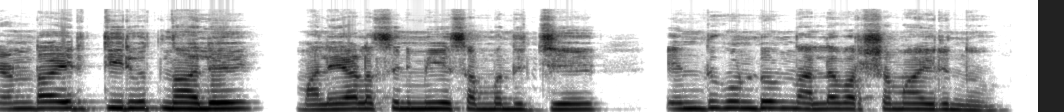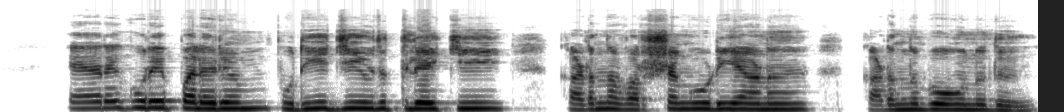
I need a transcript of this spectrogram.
രണ്ടായിരത്തി ഇരുപത്തിനാല് മലയാള സിനിമയെ സംബന്ധിച്ച് എന്തുകൊണ്ടും നല്ല വർഷമായിരുന്നു. ഏറെക്കുറെ പലരും പുതിയ ജീവിതത്തിലേക്ക് കടന്ന വർഷം കൂടിയാണ് കടന്നു പോകുന്നത്.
